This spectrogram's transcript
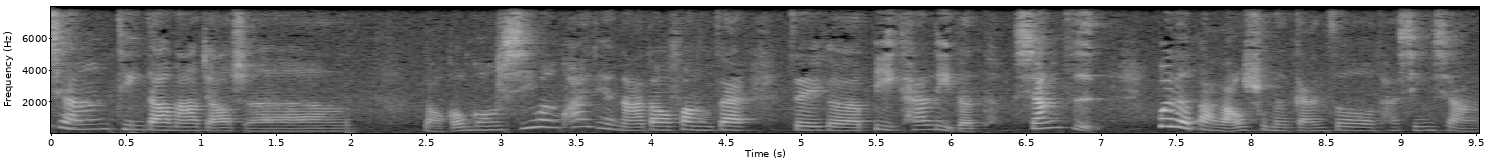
想听到猫叫声。老公公希望快点拿到放在这个壁龛里的箱子。为了把老鼠们赶走，他心想：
